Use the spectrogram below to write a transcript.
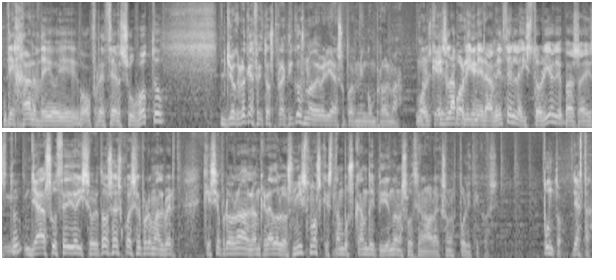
dejar de eh, ofrecer su voto. Yo creo que a efectos prácticos no debería suponer ningún problema. Porque es la primera vez en la historia que pasa esto. Ya ha sucedido y sobre todo, ¿sabes cuál es el problema, Albert? Que ese problema lo han creado los mismos que están buscando y pidiendo una solución ahora, que son los políticos. Punto, ya está.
